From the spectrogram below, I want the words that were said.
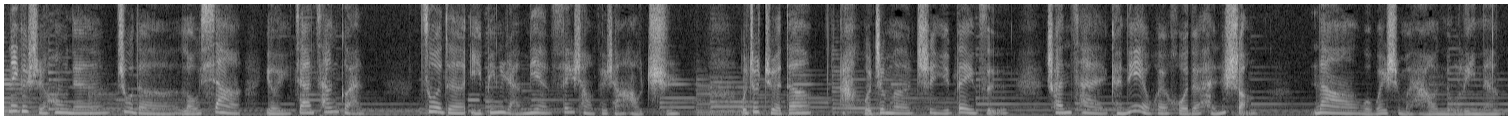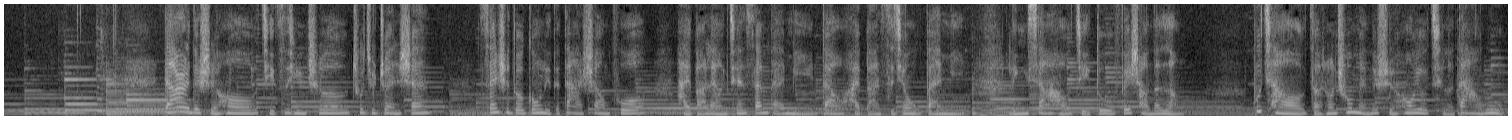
那个时候呢，住的楼下有一家餐馆。”做的宜宾燃面非常非常好吃，我就觉得啊，我这么吃一辈子川菜，肯定也会活得很爽。那我为什么还要努力呢？大二的时候骑自行车出去转山，三十多公里的大上坡，海拔两千三百米到海拔四千五百米，零下好几度，非常的冷。不巧早上出门的时候又起了大雾，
